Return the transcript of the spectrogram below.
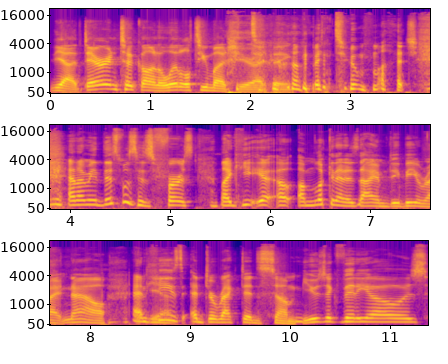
Yeah, Darren took on a little too much here. I think. a bit too much. And I mean, this was his first. Like he, uh, I'm looking at his IMDb right now, and he's uh, directed some music videos.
